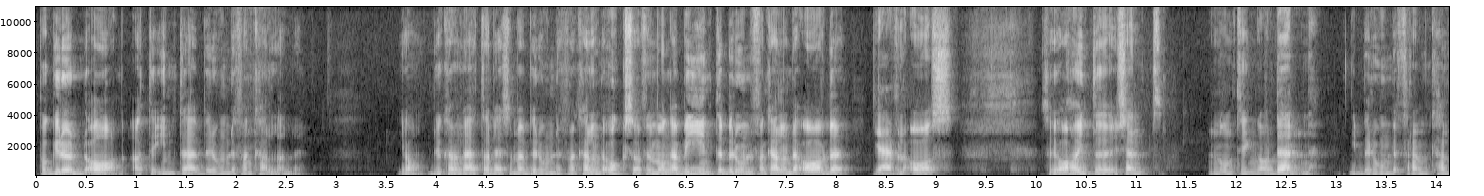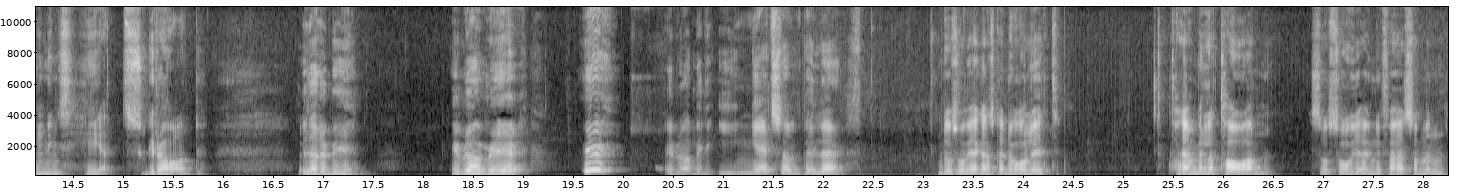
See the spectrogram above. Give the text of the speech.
på grund av att det inte är beroendeframkallande. Ja, du kan väl äta det som är beroendeframkallande också, för många blir inte beroendeframkallande av det, jävla as. Så jag har inte känt någonting av den i beroendeframkallningshetsgrad. Utan det blir... Ibland blir det... Ibland blir det inget sömnpiller. Då sover jag ganska dåligt. Tar jag Melatan så sover jag ungefär som en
